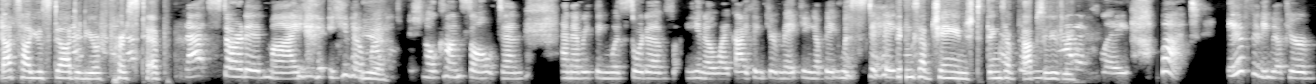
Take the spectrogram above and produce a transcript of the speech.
that's how you started that, your first step. That started my, you know, yeah. my nutritional consult and and everything was sort of you know like i think you're making a big mistake. Things have changed. Things have absolutely but if any of your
